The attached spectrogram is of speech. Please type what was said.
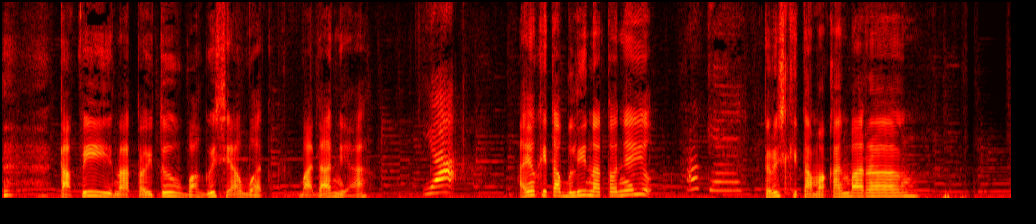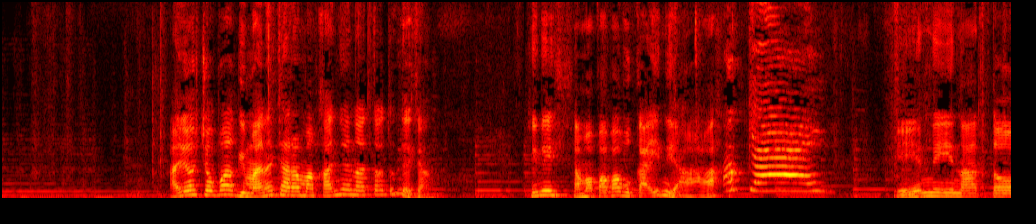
Tapi nato itu bagus ya buat badan ya. ya, Ayo kita beli natonya yuk. oke. Terus kita makan bareng. Ayo coba gimana cara makannya nato tuh, Kecang? Sini sama papa bukain ya. Oke. Ini nato.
